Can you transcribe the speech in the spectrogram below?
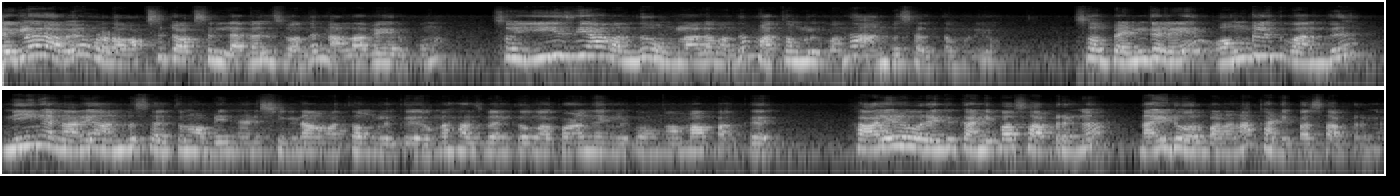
ரெகுலராகவே உங்களோட ஆக்சிடாக்சின் லெவல்ஸ் வந்து நல்லாவே இருக்கும். ஸோ ஈஸியாக வந்து உங்களால் வந்து மற்றவங்களுக்கு வந்து அன்பு செலுத்த முடியும். ஸோ பெண்களே உங்களுக்கு வந்து நீங்கள் நிறைய அன்பு செலுத்தணும் அப்படின்னு நினச்சிங்கன்னா மற்றவங்களுக்கு உங்கள் ஹஸ்பண்ட்க்கு உங்கள் குழந்தைங்களுக்கு உங்கள் அம்மா அப்பாவுக்கு காலையில் ஒரு எக்கு கண்டிப்பாக சாப்பிட்ருங்க நைட்டு ஒரு பனானா கண்டிப்பாக சாப்பிட்ருங்க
